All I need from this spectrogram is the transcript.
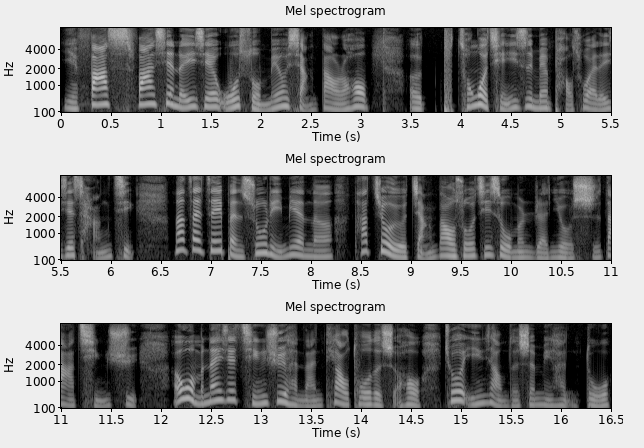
也发发现了一些我所没有想到，然后呃，从我潜意识里面跑出来的一些场景。那在这一本书里面呢，它就有讲到说，其实我们人有十大情绪，而我们那些情绪很难跳脱的时候，就会影响我们的生命很多。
